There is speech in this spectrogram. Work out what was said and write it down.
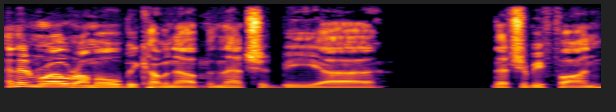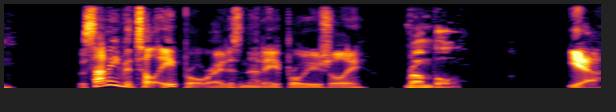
And then Royal Rumble will be coming up, and that should be uh, that should be fun. It's not even till April, right? Isn't that April usually? Rumble. Yeah.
